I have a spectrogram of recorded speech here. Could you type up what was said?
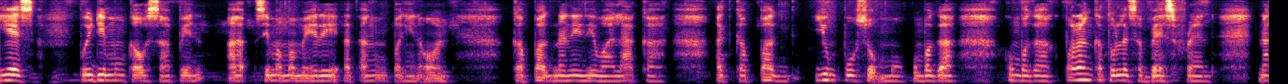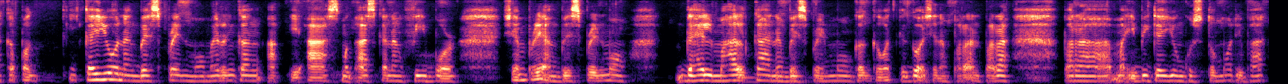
yes, pwede mong kausapin ah, si Mama Mary at ang Panginoon kapag naniniwala ka at kapag yung puso mo, kumbaga, kumbaga parang katulad sa best friend na kapag kayo ng best friend mo, mayroon kang ah, i-ask, mag-ask ka ng favor. Siyempre, ang best friend mo, dahil mahal ka ng best friend mo, gagawa at gagawa siya ng paraan para para maibigay yung gusto mo, di ba?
